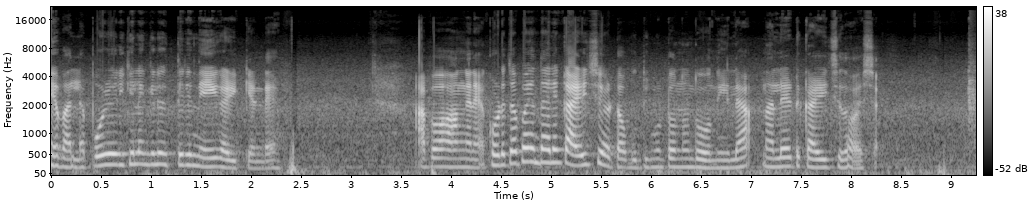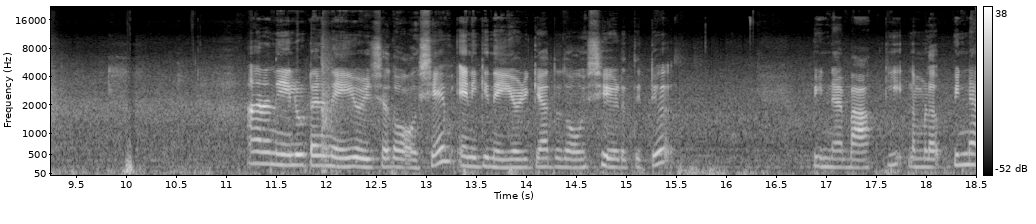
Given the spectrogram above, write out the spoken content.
ഏ വല്ലപ്പോഴും ഒരിക്കലെങ്കിലും ഇത്തിരി നെയ്യ് കഴിക്കണ്ടേ? അപ്പോൾ അങ്ങനെ. കൊടുത്തപ്പോൾ എന്തായാലും കഴിച്ചു കേട്ടോ. ബുദ്ധിമുട്ടൊന്നും തോന്നിയില്ല. നല്ലതായിട്ട് കഴിച്ചു ദോശ. അങ്ങനെ നീലൂട്ടന് നെയ്യ് ഒഴിച്ച ദോശയും എനിക്ക് നെയ്യ് ഒഴിക്കാത്ത ദോശയും എടുത്തിട്ട് പിന്നെ ബാക്കി നമ്മൾ പിന്നെ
